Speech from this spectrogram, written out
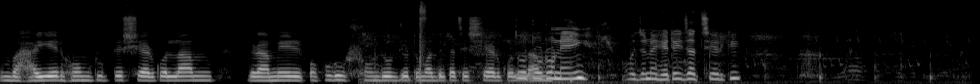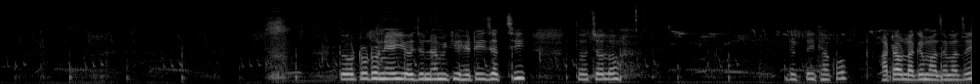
ভাইয়ের হোম ট্যুরটা শেয়ার করলাম গ্রামের অপরূপ সৌন্দর্য তোমাদের কাছে শেয়ার করলাম। টোটো নেই ওই জন্য হেঁটেই যাচ্ছি আর কি। তো টোটো নেই ওই জন্য আমি কি হেঁটেই যাচ্ছি। তো চলো দেখতেই থাকো হাঁটাও লাগে মাঝে মাঝে।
